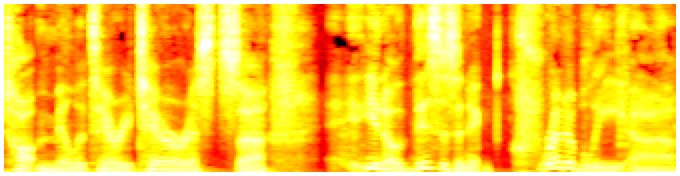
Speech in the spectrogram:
top military terrorists. Uh, you know, this is an incredibly uh,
